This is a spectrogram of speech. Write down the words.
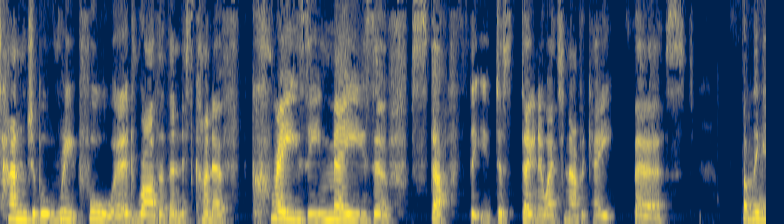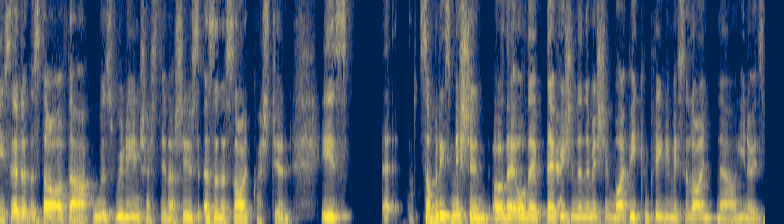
tangible route forward rather than this kind of crazy maze of stuff that you just don't know where to navigate first. Something you said at the start of that was really interesting, actually, as, as an aside question, is uh, somebody's mission or their or their, their yeah. vision and the mission might be completely misaligned now. You know, it's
